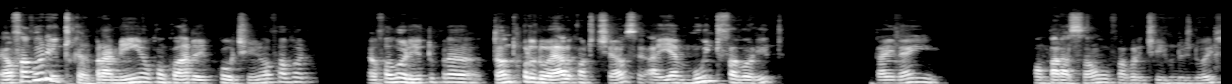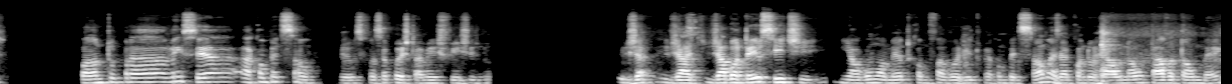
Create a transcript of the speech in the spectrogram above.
é o favorito, cara. Para mim, eu concordo aí com o Coutinho, é o favorito. É o favorito para tanto para o duelo quanto o Chelsea. Aí é muito favorito. Tá aí nem comparação o favoritismo dos dois, quanto para vencer a, a, competição. Eu, se fosse apostar minhas fichas no, já, já, já botei o City em algum momento como favorito para a competição, mas é quando o Real não estava tão bem.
